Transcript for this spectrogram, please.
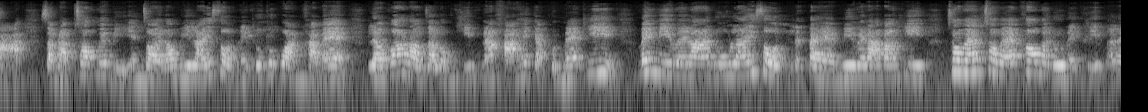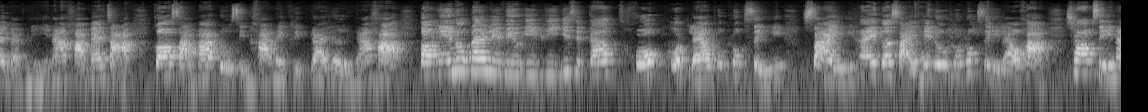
จ๋าสำหรับช่องแม่บี Enjoy เรามีไลฟ์สดในทุกๆวันค่ะแม่ แล้วก็เราจะลงคลิปนะคะ ให้กับคุณแม่ที่ไม่มีเวลาดูไลฟ์สด แต่มีเวลาบางทีชอบแวบชอบแวบเข้ามาดูในคลิปอะไรแบบนี้นะคะ แม่จ๋าก็สามารถดูสินค้าในคลิปได้เลยนะคะ ตอนนี้ลูกได้รีวิว EP 29 ครบหมดแล้วทุกๆ สี ใส่ให้ก็ใส่ให้ดูทุกๆสีแล้วค่ะ ชอบสีไหน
